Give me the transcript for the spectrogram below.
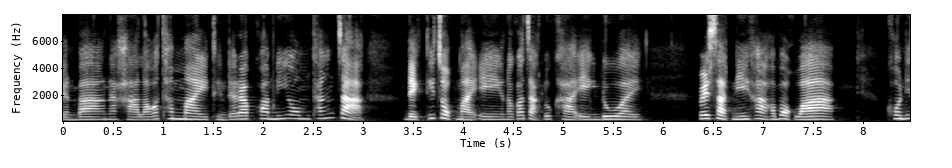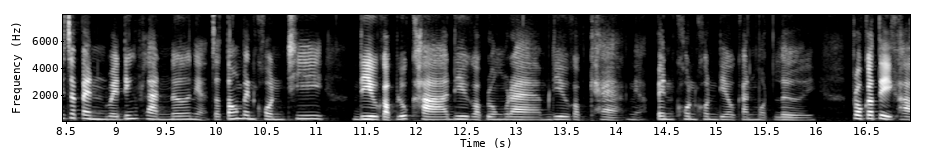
กันบ้างนะคะ แล้วก็ทำไมถึงได้รับความนิยมทั้งจากเด็กที่จบใหม่เอง แล้วก็จากลูกค้าเองด้วย บริษัทนี้ค่ะเขาบอกว่า คนที่จะเป็น wedding planner เนี่ยจะต้องเป็นคนที่ ดีลกับลูกค้า ดีลกับโรงแรม ดีลกับแขกเนี่ยเป็นคนคนเดียวกันหมดเลย ปกติค่ะ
